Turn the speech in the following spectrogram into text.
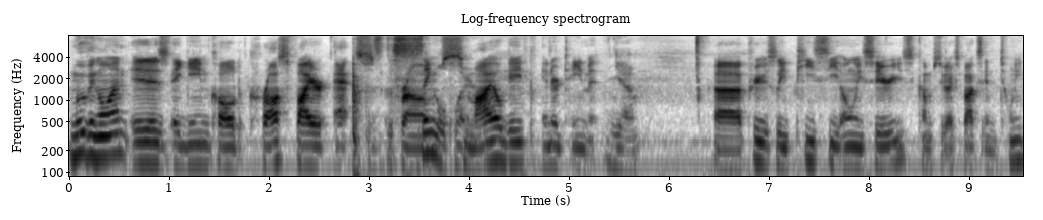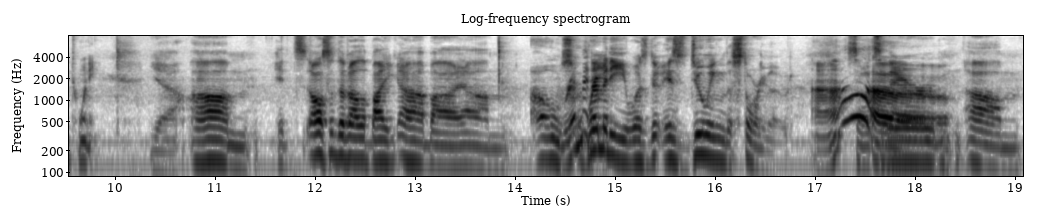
moving on is a game called Crossfire X from. Smilegate Entertainment. Yeah. Uh, previously PC only series comes to Xbox in 2020. Yeah. Um, it's also developed by uh, by um, Oh, so Remedy. was do- is doing the story mode. Oh. So it's their um,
